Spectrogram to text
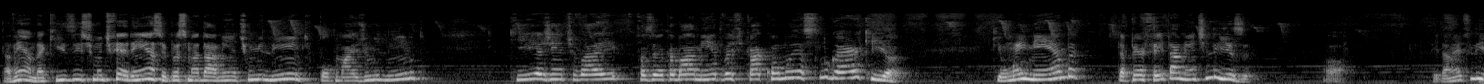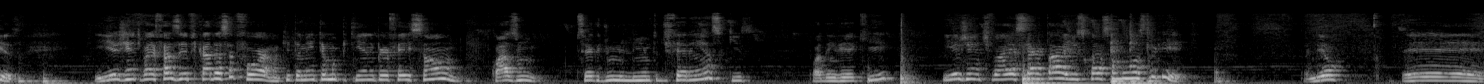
Tá vendo? Aqui existe uma diferença de aproximadamente um milímetro, pouco mais de um milímetro, que a gente vai fazer o acabamento, vai ficar como esse lugar aqui, ó. Que uma emenda está perfeitamente lisa, ó, perfeitamente lisa. E a gente vai fazer ficar dessa forma. Aqui também tem uma pequena imperfeição, quase um, cerca de um milímetro de diferença, que podem ver aqui. E a gente vai acertar isso com essa mostra aqui. Entendeu? é,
